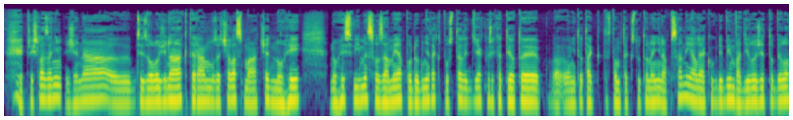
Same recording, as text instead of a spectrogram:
Přišla za ním žena eh, cizoložená, která mu začala smáčet nohy, nohy svými slzami a podobně, tak spousta lidí lidi jako říkat, jo, to je, oni to tak, v tom textu to není napsaný, ale jako kdyby jim vadilo, že to bylo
